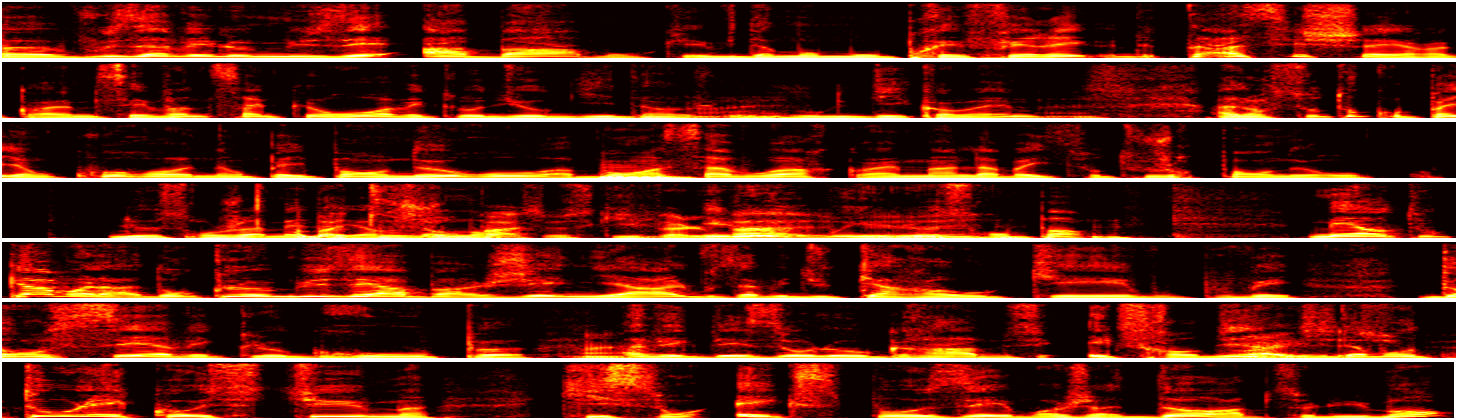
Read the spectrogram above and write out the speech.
Euh, vous avez le musée ABBA, bon, qui est évidemment mon préféré, assez cher hein, quand même. C'est 25 euros avec l'audio guide. hein, je, je vous le dis quand même. Alors surtout qu'on paye en couronne, on paye pas en euros. Ah, bon à savoir quand même. Là-bas, ils sont toujours pas en euros. Ils ne le sont jamais Ah bah, toujours sûrement. pas, veulent Ils pas. le- oui, ils le seront pas. Mais en tout cas, voilà. Donc le musée à bas, génial. Vous avez du karaoké, vous pouvez danser avec le groupe, avec des hologrammes, c'est extraordinaire. Ouais, Évidemment, super. tous les costumes qui sont exposés, moi j'adore absolument.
